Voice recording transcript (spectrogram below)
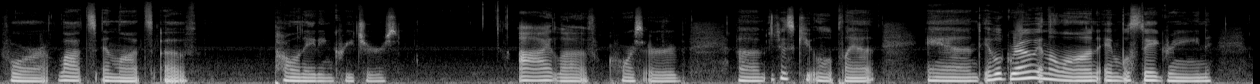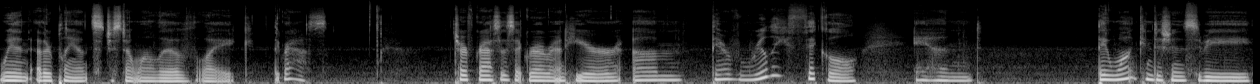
for lots and lots of pollinating creatures. I love horse herb. Um, it is a cute little plant, and it will grow in the lawn and will stay green when other plants just don't want to live like the grass. Turf grasses that grow around here, um, they're really fickle and they want conditions to be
